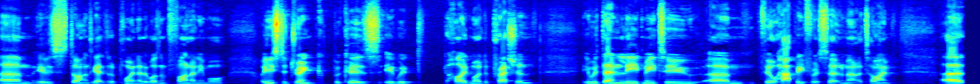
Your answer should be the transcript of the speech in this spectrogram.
Um, it was starting to get to the point that it wasn't fun anymore. I used to drink because it would hide my depression. It would then lead me to um, feel happy for a certain amount of time. Uh,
